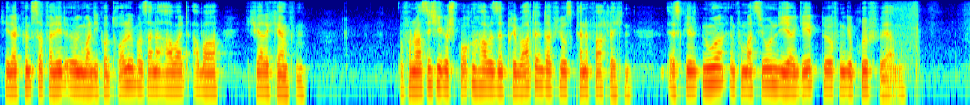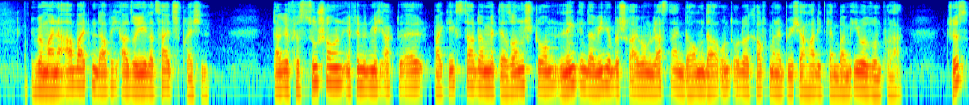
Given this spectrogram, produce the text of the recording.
Jeder Künstler verliert irgendwann die Kontrolle über seine Arbeit, aber ich werde kämpfen. Von was ich hier gesprochen habe, sind private Interviews, keine fachlichen. Es gilt nur, Informationen, die ihr gebt, dürfen geprüft werden. Über meine Arbeiten darf ich also jederzeit sprechen. Danke fürs Zuschauen. Ihr findet mich aktuell bei Kickstarter mit der Sonnensturm. Link in der Videobeschreibung. Lasst einen Daumen da und oder kauft meine Bücher Hardy Klemm beim Eoson Verlag. Tschüss.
